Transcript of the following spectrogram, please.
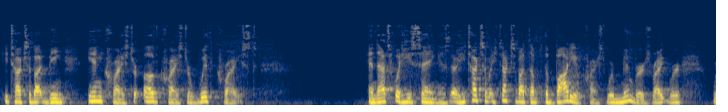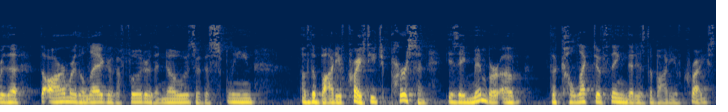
He talks about being in Christ or of Christ or with Christ. And that's what he's saying is, uh, he talks about, he talks about the, the body of Christ. We're members, right? We're, we're the, the arm or the leg or the foot or the nose or the spleen of the body of Christ. Each person is a member of the collective thing that is the body of Christ.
